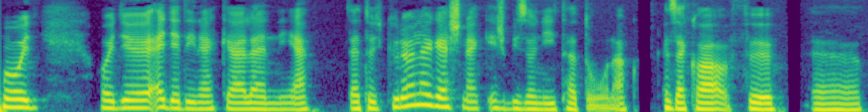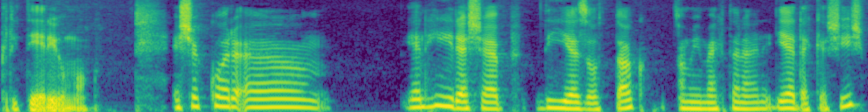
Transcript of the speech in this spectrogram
hogy, hogy egyedinek kell lennie. Tehát, hogy különlegesnek és bizonyíthatónak. Ezek a fő kritériumok. És akkor ö, ilyen híresebb díjazottak, ami meg talán egy érdekes is.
